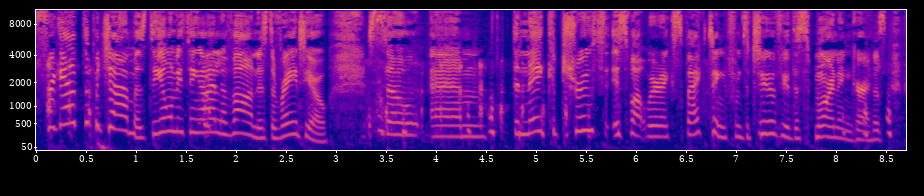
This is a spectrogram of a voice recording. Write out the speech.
forget the pajamas. The only thing I live on is the radio. So, um, the naked truth is what we're expecting from the two of you this morning, girls.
